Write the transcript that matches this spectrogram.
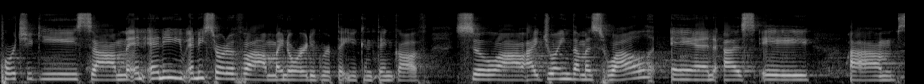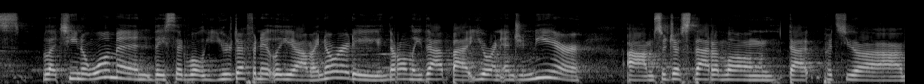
Portuguese, um, and any, any sort of uh, minority group that you can think of. So uh, I joined them as well, and as a um, woman, they said, well, you're definitely a minority. Not only that, but you're an engineer. Um, so just that alone, that puts you, uh,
